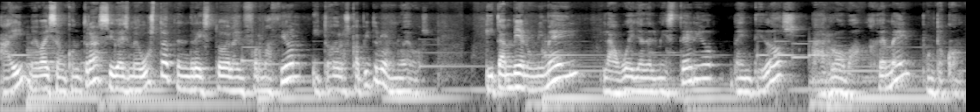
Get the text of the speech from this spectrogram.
Ahí me vais a encontrar, si dais me gusta tendréis toda la información y todos los capítulos nuevos. Y también un email, la huella del misterio 22 gmail.com.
